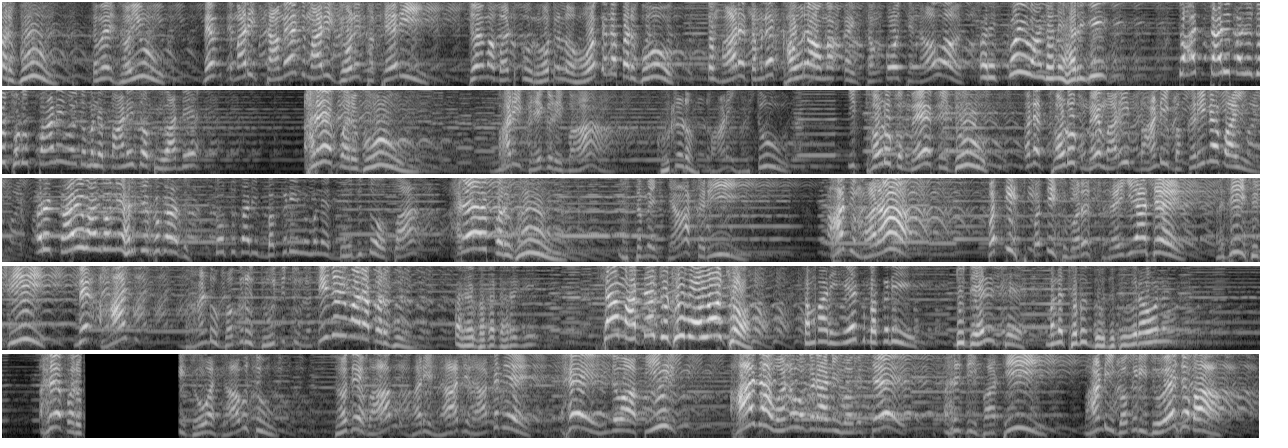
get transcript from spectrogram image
પ્રભુ તમે જોયું? મેં તમારી સામે જ મારી જોડી ખખેરી. જો એમાં બટકું રોટલો હોત ને પ્રભુ તો મારે તમને ખવડાવવામાં કઈ સંકોચ ન હોત. અરે કોઈ વાંધો નહીં હરજી. તો આજ તારી પાસે જો થોડું પાણી હોય તો મને પાણી તો પીવા દે. અરે પ્રભુ મારી ભેગડીમાં ઘૂંટડો પાણી હતું. ઈ થોડુંક મેં પીધું અને થોડુંક મેં મારી બાંડી બકરીને પાયું અરે કાઈ વાંધો નહીં હરજી ભગત તો તું તારી બકરીનું મને દૂધ તો પા. અરે પ્રભુ તમે ક્યાં કરી? આજ મારા પચીસ પચીસ વર્ષ થઈ ગયા છે. હજી સુધી મેં આજ ભાંડું બગરું દૂજતું નથી જોયું મારા પ્રભુ. અરે ભગત હરજી શા માટે જૂઠું બોલો છો? તમારી એક બકરી દૂધેલ છે. મને થોડું દૂધ પીવડાવો ને. અરે પ્રભુ ધોવા જાવ છું. જોજે બાપ મારી લાજ રાખજે. હે હિંદવા પીર આજા વનવગડાની વગ છે. અરજી ભાઠી, ભાંડી બગરી દોવે છે બા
